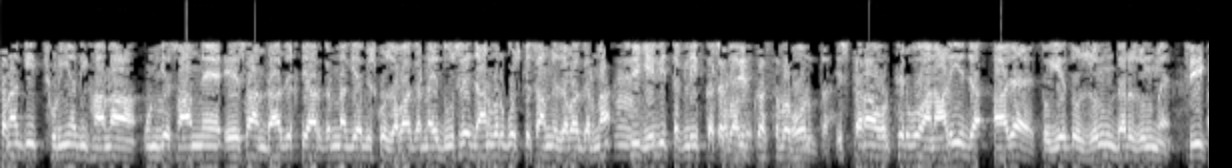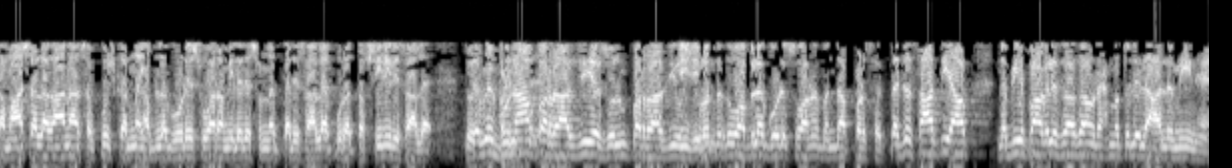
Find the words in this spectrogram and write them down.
طرح کی چھڑیاں دکھانا ان کے سامنے ایسا انداز اختیار کرنا کہ اب اس کو ذبح کرنا ہے۔ دوسرے جانور کو اس کے سامنے ذبح کرنا یہ بھی تکلیف کا سبب اور اس طرح اور پھر وہ اناڑی آ جائے تو یہ تو ظلم در ظلم ہے۔ تماشا لگانا سب کچھ کرنا ابلا گھوڑے سوار امیر سنت کا رسالہ ہے پورا تفصیلی رسالہ ہے۔ تو جب گناہ پر راضی ہے ظلم پر راضی ہے جی، جی، تو وہ ابلا گھوڑے سوار میں بندہ پڑھ سکتا ہے۔ جب ساتھ ہی آپ نبی پاک علیہ السلام رحمۃ اللہ عالمین ہیں۔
